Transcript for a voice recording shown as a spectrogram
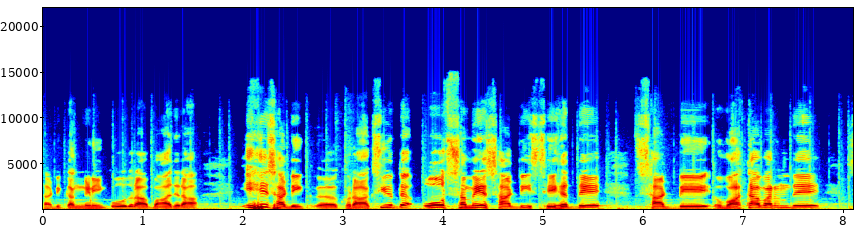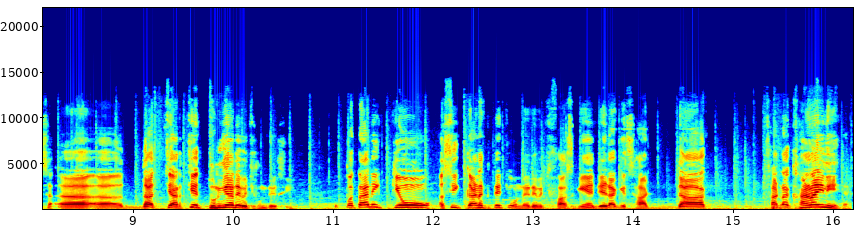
ਸਾਡੀ ਕੰਗਣੀ, ਕੋਦਰਾ, ਬਾਜਰਾ, ਇਹ ਸਾਡੀ ਖੁਰਾਕ ਸੀ ਤੇ ਉਸ ਸਮੇਂ ਸਾਡੀ ਸਿਹਤ ਦੇ, ਸਾਡੇ ਵਾਤਾਵਰਣ ਦੇ ਦਾ ਚਰਚੇ ਦੁਨੀਆ ਦੇ ਵਿੱਚ ਹੁੰਦੇ ਸੀ। ਪਤਾ ਨਹੀਂ ਕਿਉਂ ਅਸੀਂ ਕਣਕ ਤੇ ਝੋਨੇ ਦੇ ਵਿੱਚ ਫਸ ਗਏ ਹਾਂ, ਜਿਹੜਾ ਕਿ ਸਾਡਾ ਸਾਡਾ ਖਾਣਾ ਹੀ ਨਹੀਂ ਹੈ।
